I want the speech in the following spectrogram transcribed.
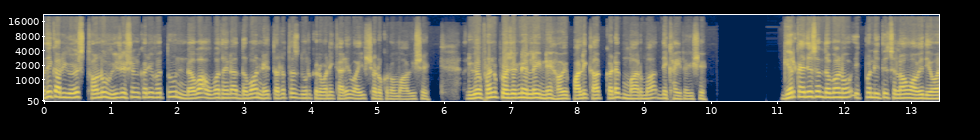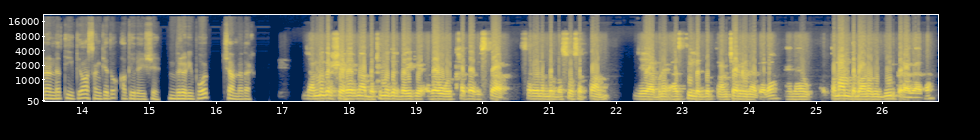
અધિકારીઓએ સ્થળનું વિશ્લેષણ કર્યું હતું. નવા ઊભા થયેલા દબાણને તરત જ દૂર કરવાની કાર્યવાહી શરૂ કરવામાં આવી છે. રિવરફ્રન્ટ પ્રોજેક્ટને લઈને હવે પાલિકા કડક મારમાં દેખાઈ રહી છે. ગેરકાયદેસર દબાણો એક પણ રીતે ચલાવવામાં આવી દેવાના નથી તેવા સંકેતો આપી રહી છે. બ્યુરો રિપોર્ટ, જામનગર. જામનગર શહેરના બચુનગર તરીકે અગાઉ ઓળખાતા વિસ્તાર, સર્વે નંબર બસો સત્તાણું, જે આપણે આજથી લગભગ ત્રણ ચાર મહિના પહેલા એને તમામ દબાણોને દૂર કરાવ્યા હતા.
